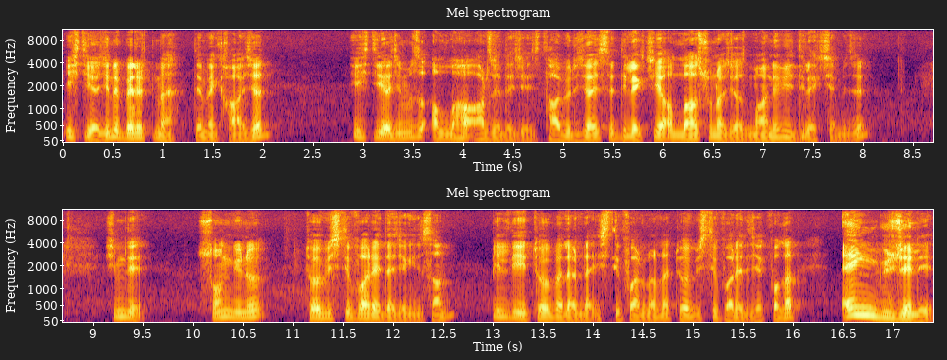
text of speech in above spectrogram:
İhtiyacını belirtme demek hacet. İhtiyacımızı Allah'a arz edeceğiz. Tabiri caizse dilekçeye Allah'a sunacağız manevi dilekçemizi. Şimdi son günü tövbe istiğfar edecek insan. Bildiği tövbelerle, istiğfarlarla tövbe istiğfar edecek. Fakat en güzeli,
